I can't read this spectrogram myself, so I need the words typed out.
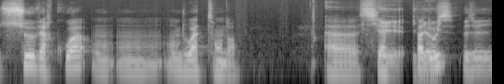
ce vers quoi on, on, on doit tendre. Euh, S'il n'y a Et pas de... Oui, vas-y, vas-y. Euh,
